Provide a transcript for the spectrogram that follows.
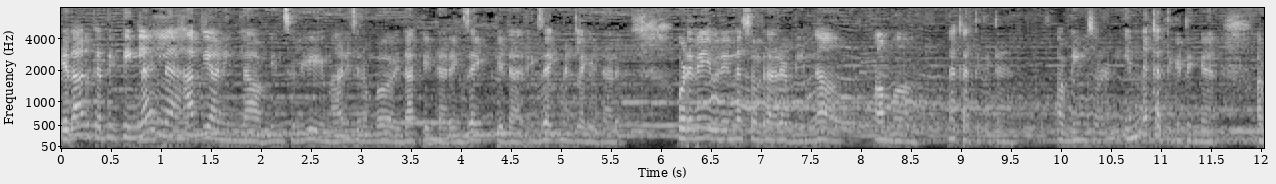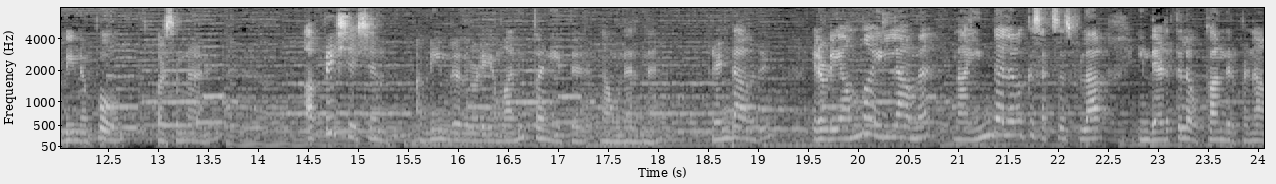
ஏதாவது கற்றுக்கிட்டீங்களா இல்லை ஹாப்பி ஆனீங்களா? அப்படின்னு சொல்லி மேனேஜர் ரொம்ப இதாக கேட்டார். எக்ஸைட் கேட்டார். எக்ஸைட்மெண்ட்டில் கேட்டார். உடனே இவர் என்ன சொல்கிறாரு அப்படின்னா ஆமாம் நான் கற்றுக்கிட்டேன் அப்படின்னு சொன்னேன் என்ன கற்றுக்கிட்டுங்க அப்படின்னப்போ அவர் சொன்னார் அப்ரிஷியேஷன் அப்படின்றதோடைய மதிப்பை நேற்று நான் உணர்ந்தேன். ரெண்டாவது என்னுடைய அம்மா இல்லாமல் நான் இந்த அளவுக்கு சக்ஸஸ்ஃபுல்லாக இந்த இடத்துல உட்காந்துருப்பேனா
